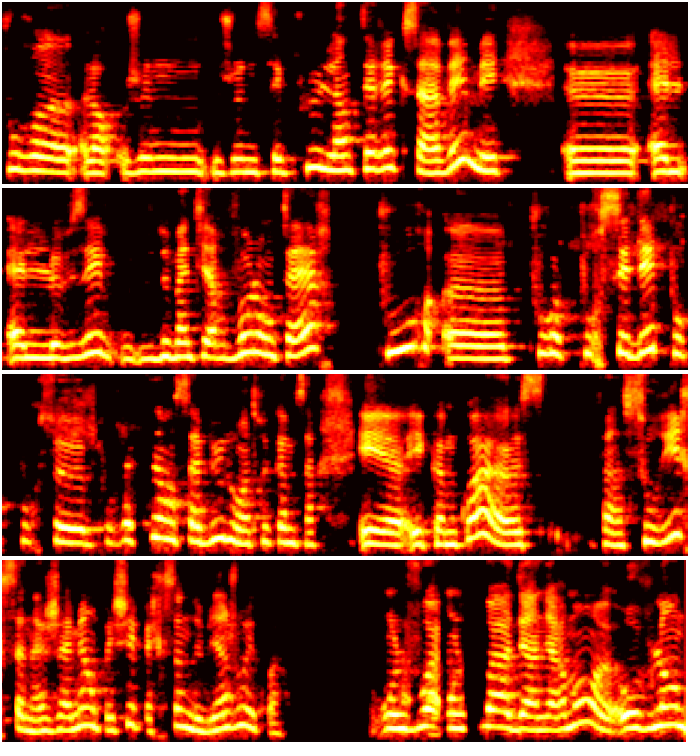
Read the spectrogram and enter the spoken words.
pour. Euh, alors je ne je ne sais plus l'intérêt que ça avait, mais euh, elle elle le faisait de manière volontaire pour euh, pour pour céder pour pour se pour rester dans sa bulle ou un truc comme ça et euh, et comme quoi enfin sourire ça n'a jamais empêché personne de bien jouer quoi on le voit, on le voit dernièrement. Euh, Hovland,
